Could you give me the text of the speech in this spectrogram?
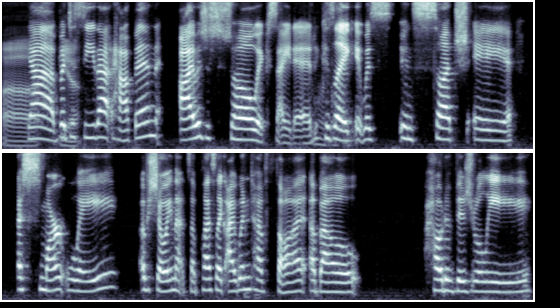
Uh, yeah, but yeah. to see that happen I was just so excited because oh, like it was in such a a smart way of showing that subclass. Like I wouldn't have thought about how to visually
